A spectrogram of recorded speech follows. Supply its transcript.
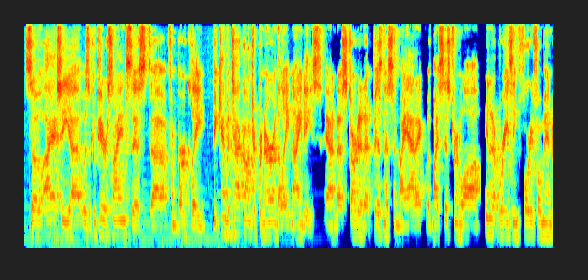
So, I actually uh, was a computer scientist uh, from Berkeley, became a tech entrepreneur in the late 90s, and uh, started a business in my attic with my sister in law. Ended up raising $44 million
